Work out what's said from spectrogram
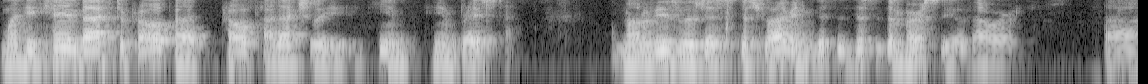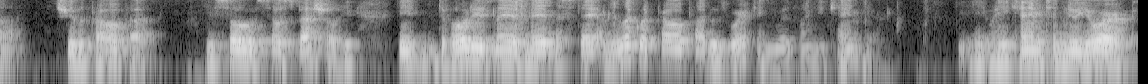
when he came back to Prabhupada, Prabhupada actually he he embraced him. Madhudvisa was just describing this is this is the mercy of our uh, Srila Prabhupada. He's so so special. He he devotees may have made mistakes. I mean, look what Prabhupada was working with when he came here he, when he came to New York,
